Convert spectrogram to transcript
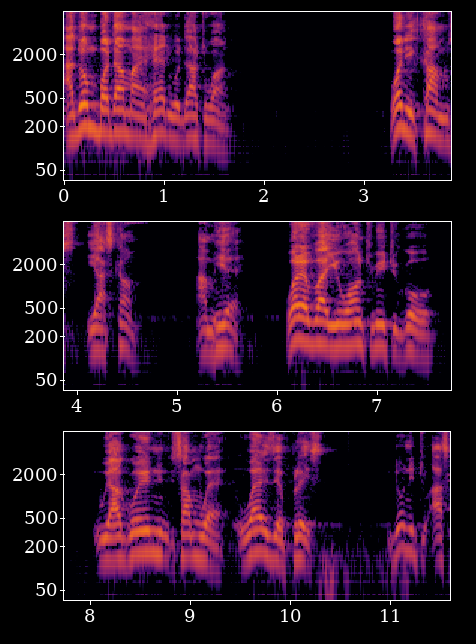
I don't bother my head with that one. When he comes, he has come. I'm here. Wherever you want me to go, we are going somewhere. Where is the place? You don't need to ask.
